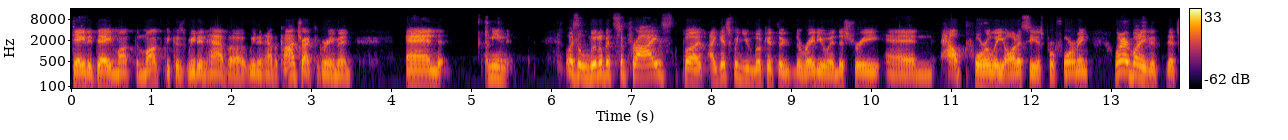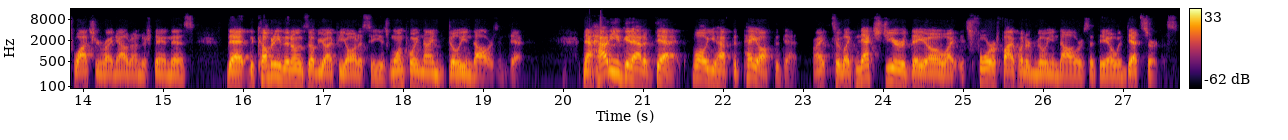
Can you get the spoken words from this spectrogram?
day to day, month to month, because we didn't have a we didn't have a contract agreement. And I mean, was a little bit surprised, but I guess when you look at the, the radio industry and how poorly Audacy is performing, I want everybody that, that's watching right now to understand this that the company that owns WIP Audacy is $1.9 billion in debt. Now, how do you get out of debt? Well, you have to pay off the debt right? So like next year they owe it's four or five hundred million dollars that they owe in debt service.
